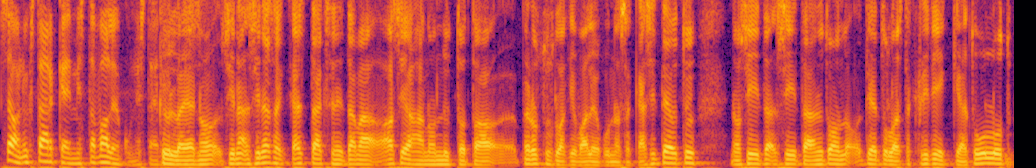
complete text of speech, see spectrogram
Se on yksi tärkeimmistä valiokunnista. Kyllä, ja no sinä, sinänsä käsittääkseni tämä asiahan on nyt tota, perustuslakivaliokunnassa käsitelty. No siitä, siitä nyt on tietynlaista kritiikkiä tullut,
